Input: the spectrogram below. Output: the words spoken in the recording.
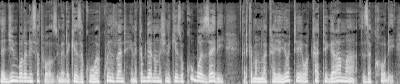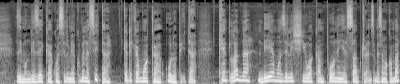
ya jimbo la New South Wales imedokeza kuwa Queensland inakabiliana na shinikizo kubwa zaidi katika mamlaka yoyote, wakati gharama za kodi zimeongezeka kwa asilimia 16 katika mwaka uliopita. Kent Ladner ndiye mwanzilishi wa kampuni ya Subtrends amesema kwamba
